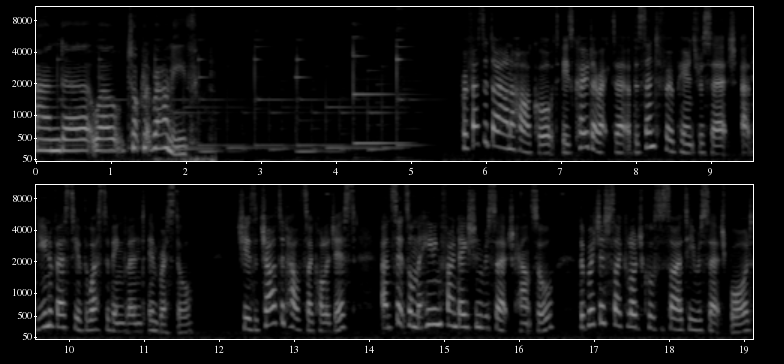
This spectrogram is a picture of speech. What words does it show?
and, uh, well, chocolate brownies. Professor Diana Harcourt is co director of the Centre for Appearance Research at the University of the West of England in Bristol. She is a chartered health psychologist and sits on the Healing Foundation Research Council, the British Psychological Society Research Board,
